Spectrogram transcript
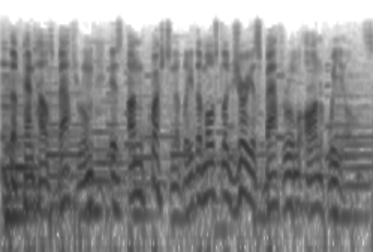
The penthouse bathroom is unquestionably the most luxurious bathroom on wheels.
